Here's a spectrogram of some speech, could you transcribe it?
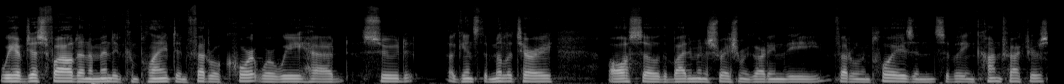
We have just filed an amended complaint in federal court where we had sued against the military, also the Biden administration regarding the federal employees and civilian contractors.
